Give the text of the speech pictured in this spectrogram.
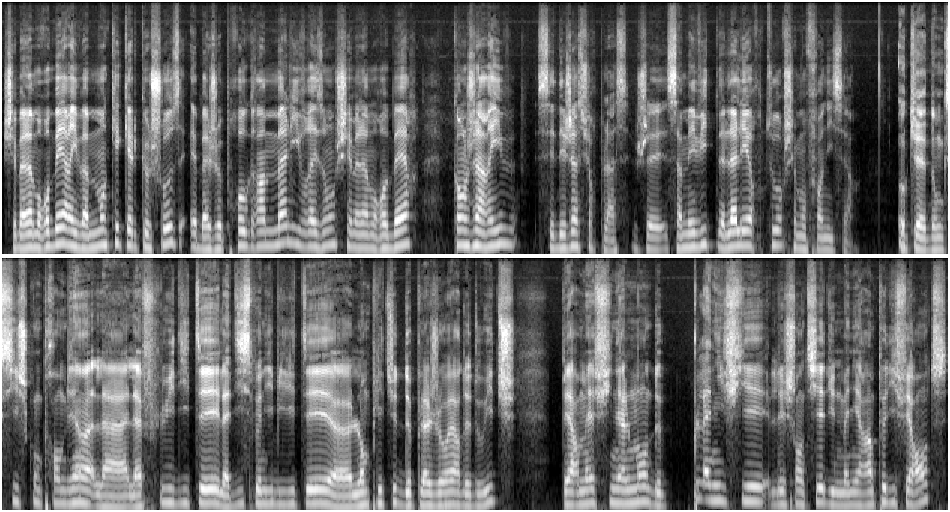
Chez Madame Robert, il va me manquer quelque chose, et ben je programme ma livraison chez Madame Robert. Quand j'arrive, c'est déjà sur place. Ça m'évite l'aller-retour chez mon fournisseur. Ok, donc si je comprends bien, la, la fluidité, la disponibilité, euh, l'amplitude de plage horaire de Twitch permet finalement de planifier les chantiers d'une manière un peu différente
